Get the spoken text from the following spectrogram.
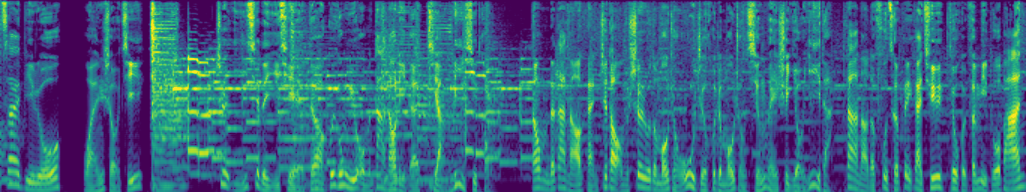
再比如玩手机，这一切的一切都要归功于我们大脑里的奖励系统。当我们的大脑感知到我们摄入的某种物质或者某种行为是有益的，大脑的腹侧背盖区就会分泌多巴胺。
